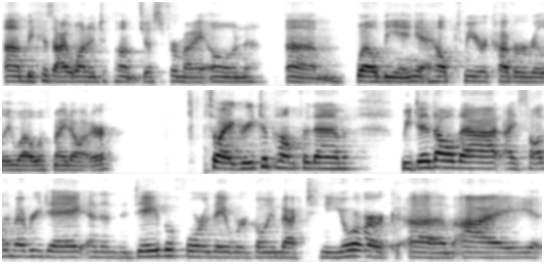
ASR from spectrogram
um, because I wanted to pump just for my own um, well being. It helped me recover really well with my daughter. So I agreed to pump for them. We did all that. I saw them every day. And then the day before they were going back to New York, um, I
